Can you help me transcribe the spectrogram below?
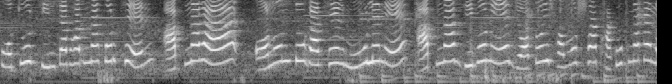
প্রচুর চিন্তা ভাবনা করছেন, আপনারা অনন্ত গাছের মূল এনে আপনার জীবনে যতই সমস্যা থাকুক না কেন,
